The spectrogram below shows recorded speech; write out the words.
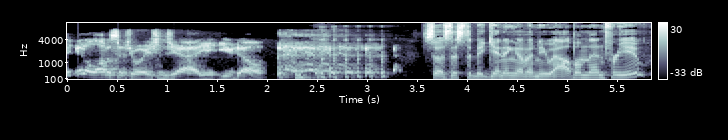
In a lot of situations, yeah, you, you don't. So is this the beginning of a new album then for you?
